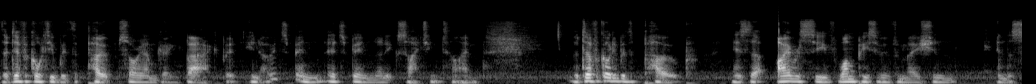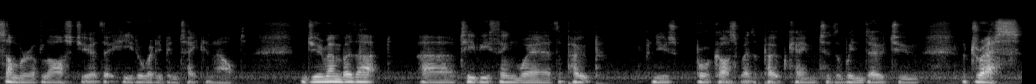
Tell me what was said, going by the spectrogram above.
the difficulty with the pope sorry i'm going back but you know it's been it's been an exciting time. The difficulty with the pope is that i received one piece of information in the summer of last year that he'd already been taken out. Do you remember that uh, tv thing where the pope news broadcast where the Pope came to the window to address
